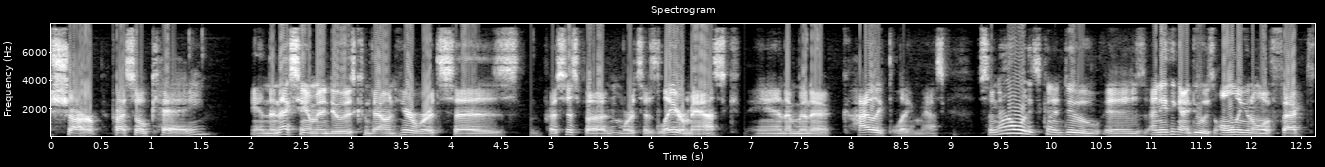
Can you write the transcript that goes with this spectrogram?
sharp. Press OK. And the next thing I'm going to do is come down here where it says, press this button where it says layer mask, and I'm going to highlight the layer mask. So now what it's going to do is anything I do is only going to affect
